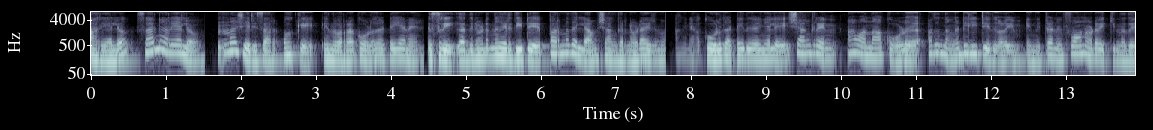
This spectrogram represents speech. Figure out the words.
അറിയാലോ? സാറിന് അറിയാലോ എന്നാ ശരി സാർ. ഓക്കെ. എന്ന് പറഞ്ഞ കോൾ കട്ട് ചെയ്യണേ. ശ്രീകാന്തിനോടെന്ന് കരുതിയിട്ട് പറഞ്ഞതെല്ലാം ശങ്കറിനോടായിരുന്നു അങ്ങനെ ആ കോൾ കട്ട് ചെയ്ത് കഴിഞ്ഞാലേ ശങ്കരൻ ആ വന്ന ആ കോൾ അത് അങ്ങ് ഡിലീറ്റ് ചെയ്ത് കളയും. എന്നിട്ടാണ് ഫോൺ അവിടെ വെക്കുന്നത്.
